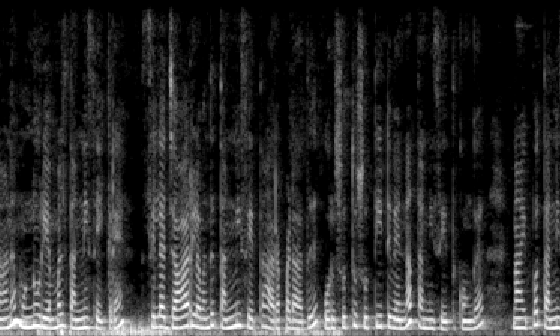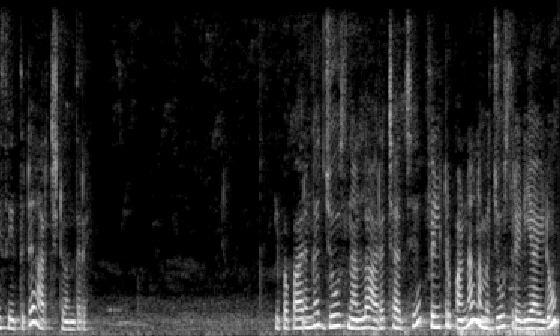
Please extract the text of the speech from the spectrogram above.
நான் முந்நூறு எம்எல் தண்ணி சேர்க்குறேன். சில ஜாரில் வந்து தண்ணி சேர்த்தா அறப்படாது. ஒரு சுற்று சுற்றிட்டு வேணால் தண்ணி சேர்த்துக்கோங்க. நான் இப்போது தண்ணி சேர்த்துட்டு அரைச்சிட்டு வந்துடுறேன் இப்போ பாருங்கள் ஜூஸ் நல்லா அரைச்சாச்சு. ஃபில்ட்ரு பண்ணால் நம்ம ஜூஸ் ரெடி ஆகிடும்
